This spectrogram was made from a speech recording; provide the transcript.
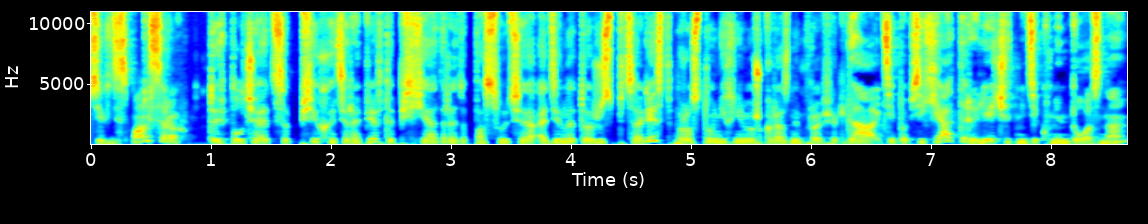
психдиспансерах. То есть, получается, психотерапевт и психиатр — это, по сути, один и тот же специалист, просто у них немножко разный профиль. Да, типа психиатры лечат медикаментозно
